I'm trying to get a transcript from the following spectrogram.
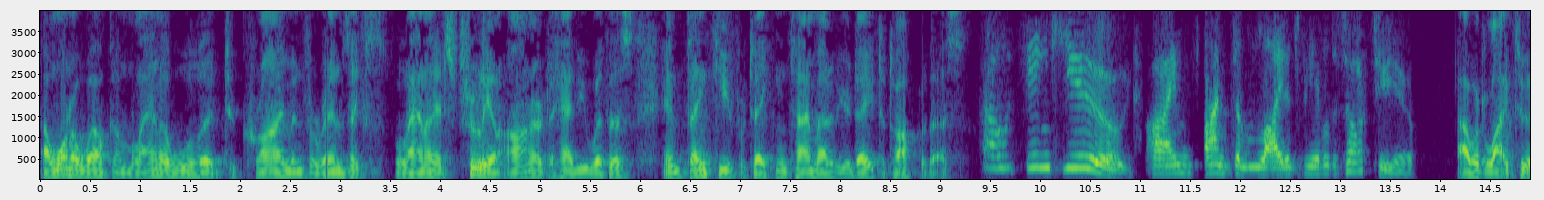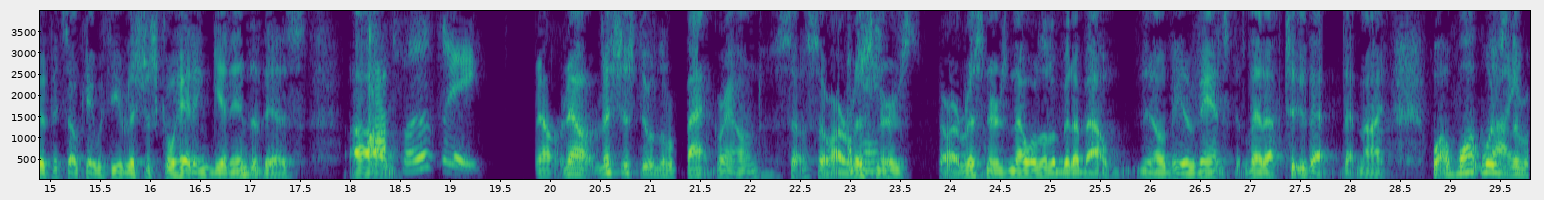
I want to welcome Lana Wood to Crime and Forensics. Lana, it's truly an honor to have you with us and thank you for taking time out of your day to talk with us. Oh, thank you. I'm I'm delighted to be able to talk to you. I would like to, if it's okay with you, let's just go ahead and get into this. Uh, Absolutely. Now, now let's just do a little background so so our Okay. listeners so our listeners know a little bit about you know the events that led up to that that night. What what was the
